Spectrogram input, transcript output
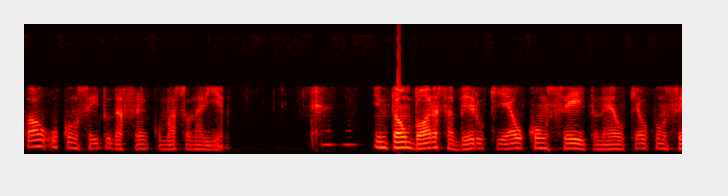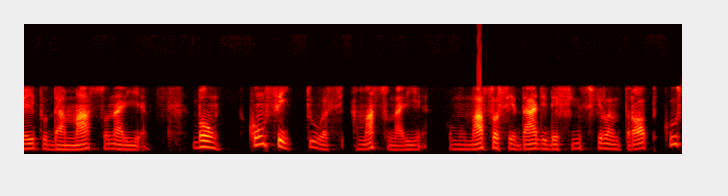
Qual o conceito da franco-maçonaria? Uhum. Então, bora saber o que é o conceito, né? O que é o conceito da maçonaria. Bom, conceitua-se a maçonaria como uma sociedade de fins filantrópicos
